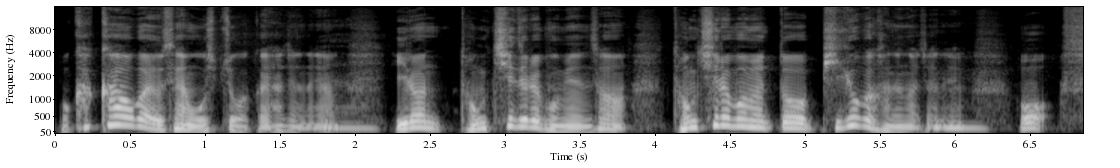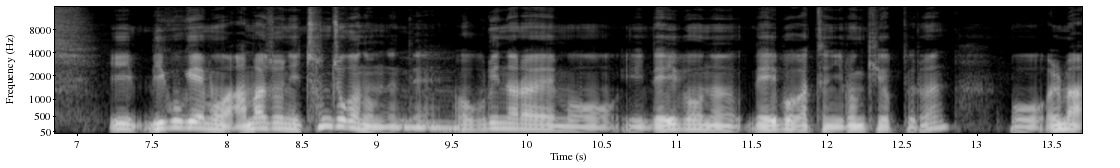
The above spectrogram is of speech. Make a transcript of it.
뭐 카카오가 요새 한 50조 가까이 하잖아요. 네. 이런 덩치들을 보면서 덩치를 보면 또 비교가 가능하잖아요. 음. 어, 이 미국의 뭐 아마존이 천조가 넘는데, 음. 어, 우리나라의 뭐 이 네이버는 네이버 같은 이런 기업들은 뭐 얼마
